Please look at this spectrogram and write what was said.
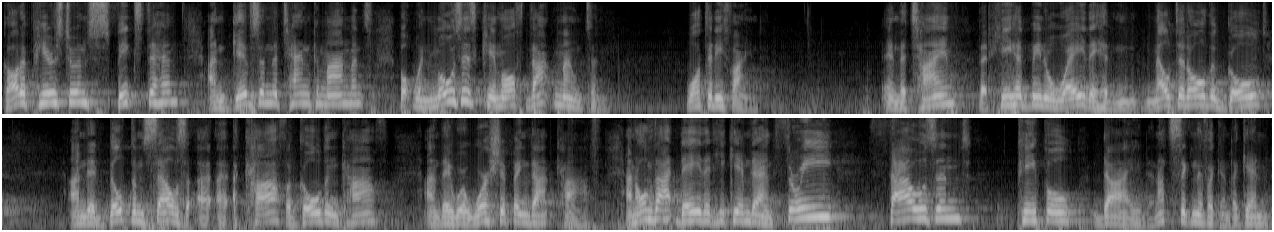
God appears to him, speaks to him, and gives him the Ten Commandments. But when Moses came off that mountain, what did he find? In the time that he had been away, they had melted all the gold and they'd built themselves a, a, calf, a golden calf, and they were worshipping that calf. And on that day that he came down, 3,000 people died. And that's significant. Again,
